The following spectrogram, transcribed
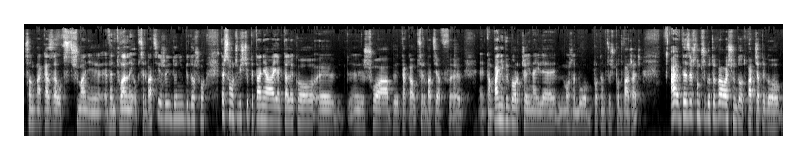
sąd nakazał wstrzymanie ewentualnej obserwacji, jeżeli do niej by doszło. Też są oczywiście pytania, jak daleko szłaby taka obserwacja w kampanii wyborczej, na ile można było potem coś podważać. AfD zresztą przygotowała się do odparcia tego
